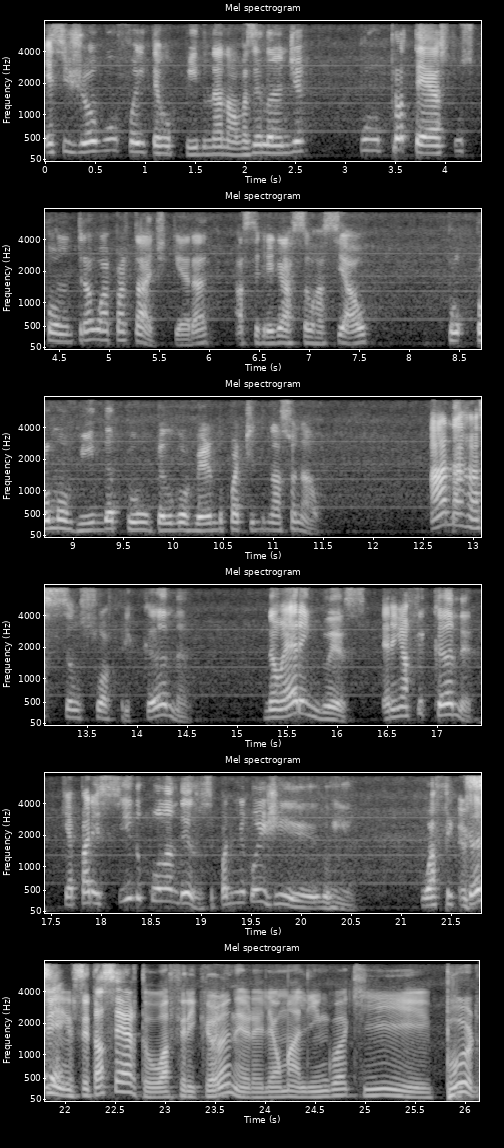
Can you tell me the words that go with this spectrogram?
Esse jogo foi interrompido na Nova Zelândia por protestos contra o apartheid, que era a segregação racial promovida por, pelo governo do Partido Nacional. A narração sul-africana não era em inglês, era em africana, que é parecido com o holandês. Você pode me corrigir, Lurinha. O africâner. Sim, você está certo. O africâner ele é uma língua que, por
